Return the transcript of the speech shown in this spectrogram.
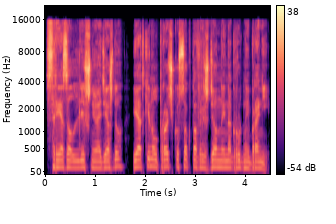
Срезал лишнюю одежду и откинул прочь кусок поврежденной нагрудной брони.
